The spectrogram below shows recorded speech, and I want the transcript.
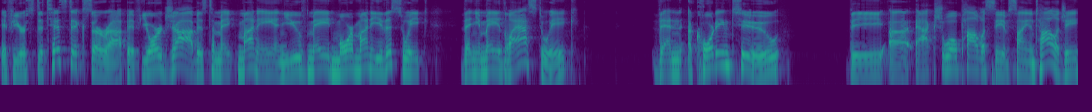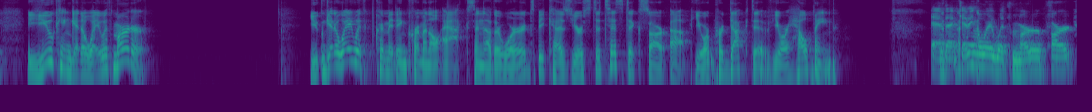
if your statistics are up, if your job is to make money and you've made more money this week than you made last week, then according to the uh, actual policy of Scientology, you can get away with murder. You can get away with committing criminal acts, in other words, because your statistics are up, you're productive, you're helping. And that getting away with murder part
